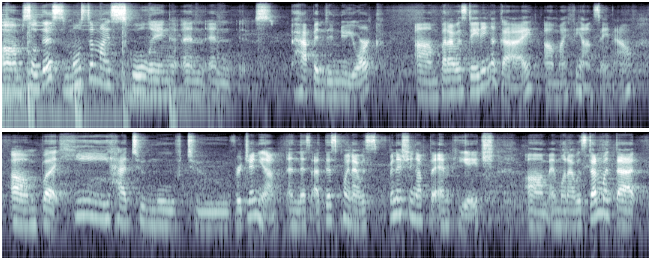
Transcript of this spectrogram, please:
Um, so this, most of my schooling and, and happened in New York. Um, but I was dating a guy, uh, my fiance now, um, but he had to move to Virginia. And this at this point, I was finishing up the MPH. Um, and when I was done with that,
